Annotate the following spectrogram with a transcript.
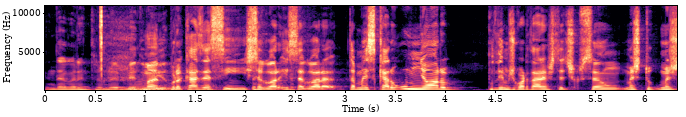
Ainda agora entrou no EP do Mano, Dilo. por acaso é assim, isto agora, isso agora também se calhar o melhor podemos guardar esta discussão, mas tu, mas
